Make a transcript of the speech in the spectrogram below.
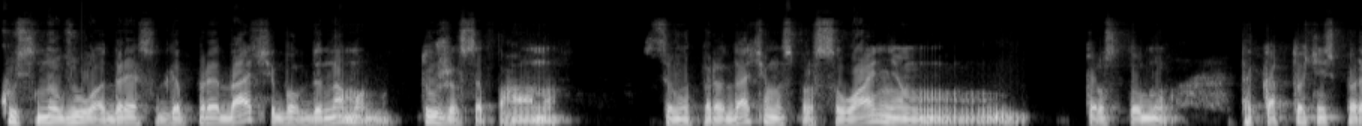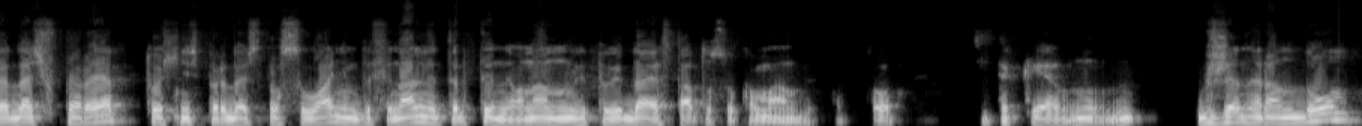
якусь нову адресу для передачі, бо в Динамо дуже все погано з цими передачами, з просуванням. Просто ну, така точність передач вперед, точність передач з просуванням до фінальної третини, вона не відповідає статусу команди. Тобто це таке ну, вже не рандом,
